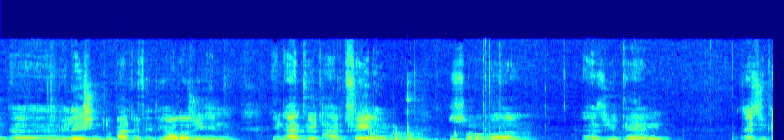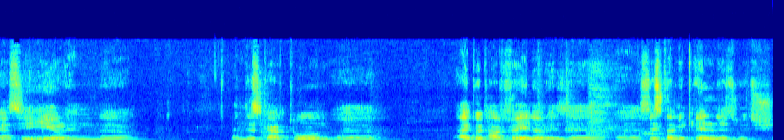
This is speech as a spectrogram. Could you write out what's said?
uh, relation to pathophysiology in in acute heart failure? So uh, as you can as you can see here in uh, in this cartoon, acute heart failure is a, a systemic illness which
